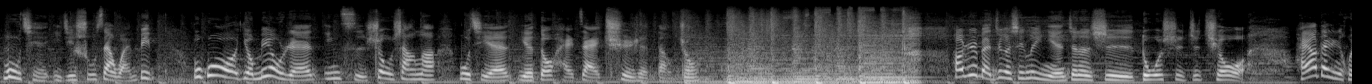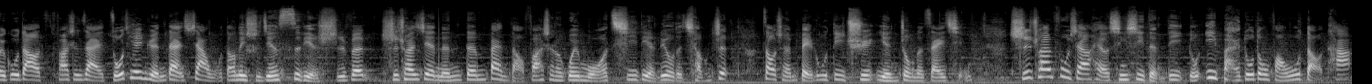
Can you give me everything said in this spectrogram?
目前已经疏散完毕。不过有没有人因此受伤呢？目前也都还在确认当中。好，日本这个新历年真的是多事之秋哦。还要带你回顾到发生在昨天元旦下午当地时间四点十分，石川县能登半岛发生了规模七点六的强震，造成北陆地区严重的灾情。石川、富山还有新系等地有一百多栋房屋倒塌。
